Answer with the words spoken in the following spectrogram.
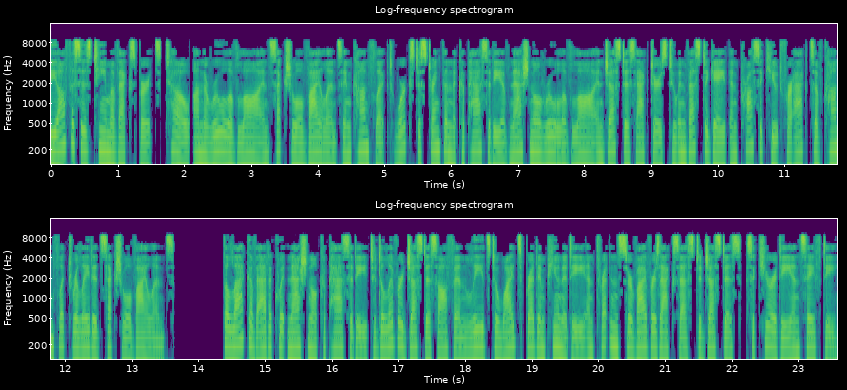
The office's team of experts on the rule of law and sexual violence in conflict works to strengthen the capacity of national rule of law and justice actors to investigate and prosecute for acts of conflict-related sexual violence. The lack of adequate national capacity to deliver justice often leads to widespread impunity and threatens survivors' access to justice, security and safety.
